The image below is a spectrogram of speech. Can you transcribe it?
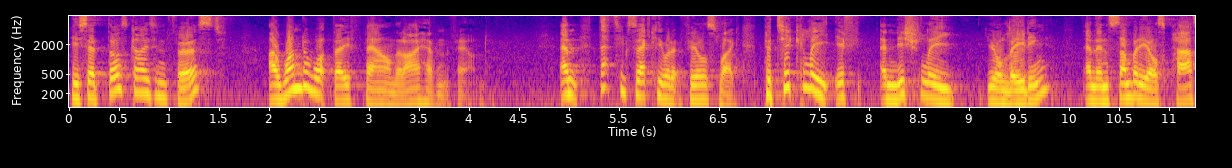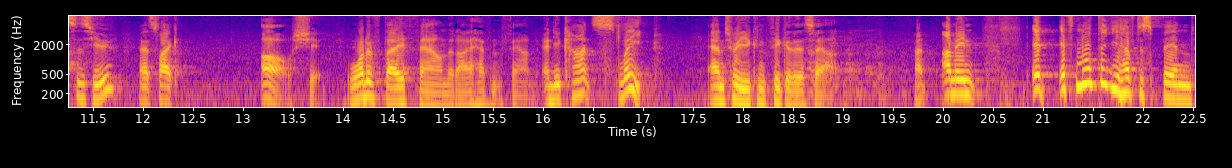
he said, those guys in first, I wonder what they found that I haven't found. And that's exactly what it feels like, particularly if initially you're leading and then somebody else passes you, and it's like, oh shit, what have they found that I haven't found? And you can't sleep until you can figure this out. I mean, it, it's not that you have to spend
